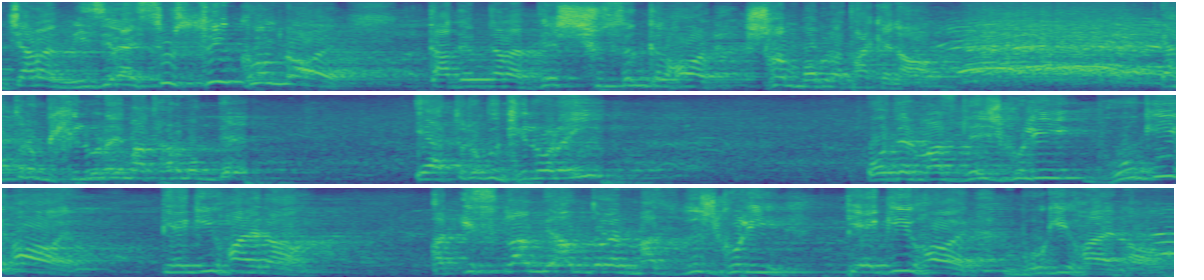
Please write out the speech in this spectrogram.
যারা নিজেরাই সুশৃঙ্খল নয়, তাদের দ্বারা দেশ সুশৃঙ্খল হওয়ার সম্ভাবনা থাকে না। এতটুকু ঘিলু নাই মাথার মধ্যে? এতটুকু ঘিলু নেই? ওদের মাজলিশগুলি ভুগি হয়, ত্যাগী হয় না। আর ইসলামী আন্দোলনের মাজলিশগুলি ত্যাগী হয়, ভুগি হয় না।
